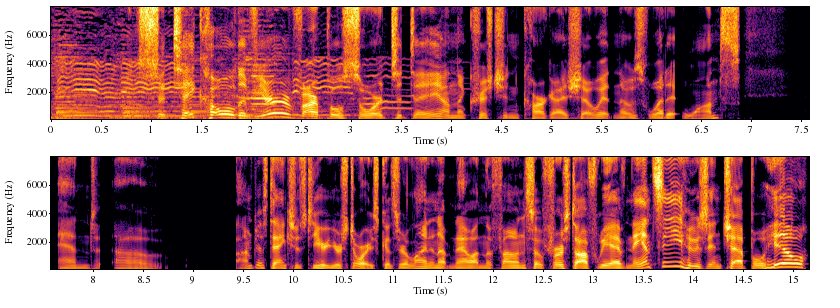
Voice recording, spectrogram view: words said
clearly. So take hold of your Varpal sword today on the Christian Car Guy Show. It knows what it wants. And uh, I'm just anxious to hear your stories because they're lining up now on the phone. So, first off, we have Nancy, who's in Chapel Hill.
